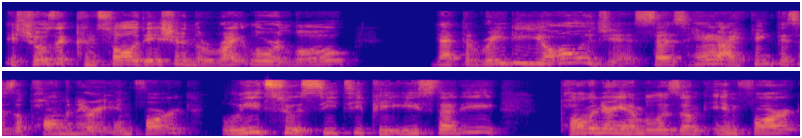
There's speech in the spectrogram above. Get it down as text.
It shows a consolidation in the right lower lobe that the radiologist says, hey, I think this is a pulmonary infarct, leads to a CTPE study, pulmonary embolism, infarct,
